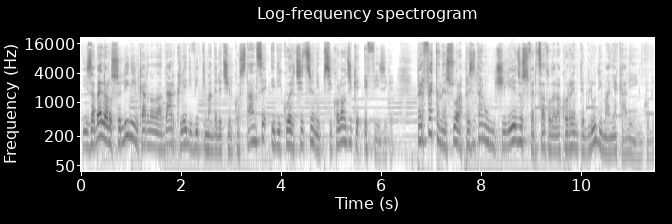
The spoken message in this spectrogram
Isabella Rossellini incarna una Dark Lady vittima delle circostanze e di coercizioni psicologiche e fisiche, perfetta nel suo rappresentare un ciliegio sferzato dalla corrente blu di maniacali incubi.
